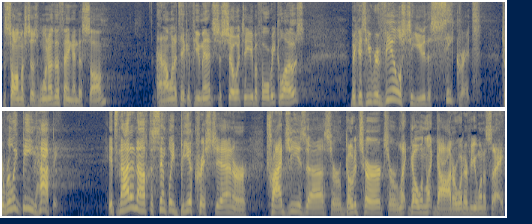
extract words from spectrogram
the psalmist does one other thing in this psalm, and I want to take a few minutes to show it to you before we close because he reveals to you the secret to really being happy. It's not enough to simply be a Christian or try Jesus or go to church or let go and let God or whatever you want to say.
